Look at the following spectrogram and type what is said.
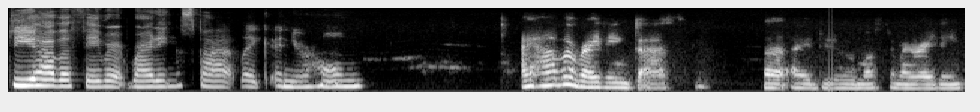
Do you have a favorite writing spot like in your home? I have a writing desk that I do most of my writing,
